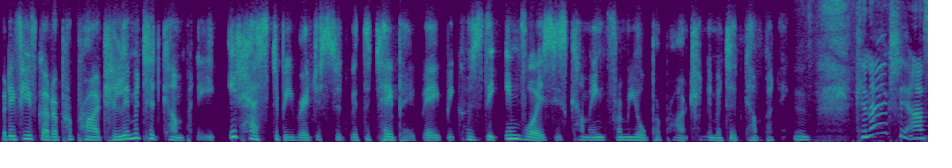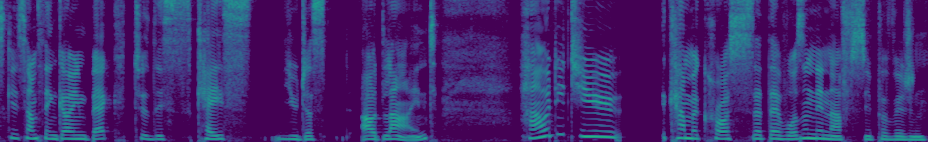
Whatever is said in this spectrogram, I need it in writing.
but if you've got a proprietary limited company, it has to be registered with the TPB because the invoice is coming from your proprietary limited company. Yes. Can I actually ask you something going back to this case you just outlined? How did you come across that there wasn't enough supervision?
